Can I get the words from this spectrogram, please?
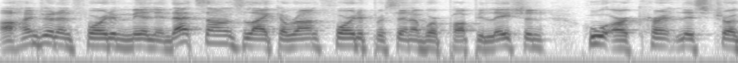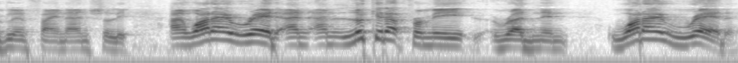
140 million. That sounds like around 40% of our population who are currently struggling financially. And what I read, and, and look it up for me, Rudnin, what I read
